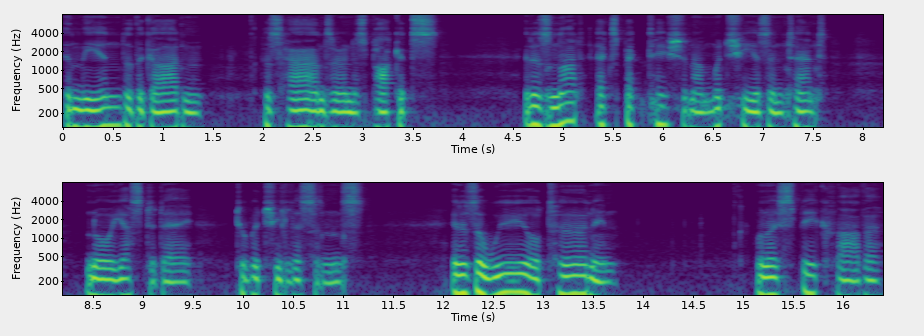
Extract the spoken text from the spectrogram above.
in the end of the garden his hands are in his pockets. It is not expectation on which he is intent, nor yesterday to which he listens. It is a wheel turning. When I speak, Father,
